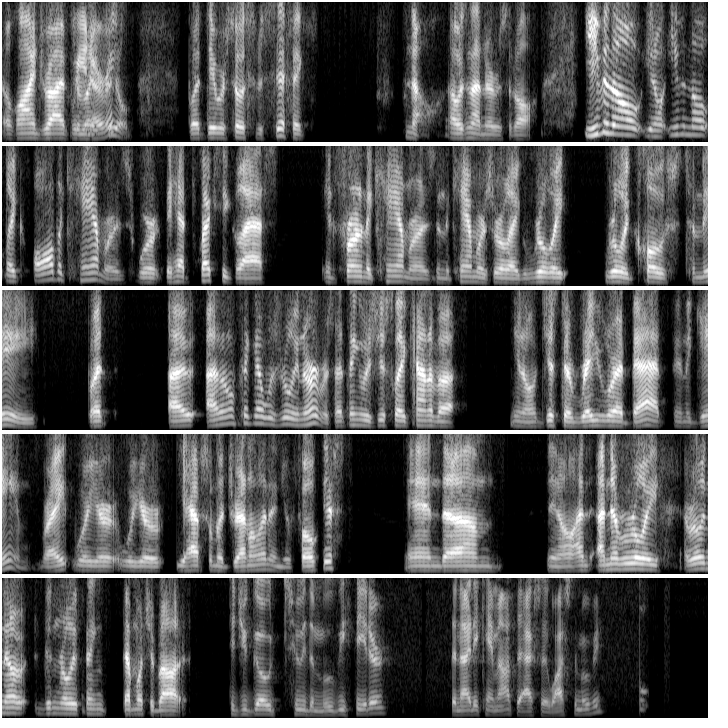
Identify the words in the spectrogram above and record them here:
a line drive to right nervous? field. But they were so specific. No, I was not nervous at all. Even though you know, even though like all the cameras were, they had plexiglass in front of the cameras, and the cameras were like really, really close to me. But I I don't think I was really nervous. I think it was just like kind of a you know, just a regular at bat in a game, right? Where you're where you're you have some adrenaline and you're focused. And um, you know, I I never really I really never didn't really think that much about it. Did you go to the movie theater the night he came out to actually watch the movie?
